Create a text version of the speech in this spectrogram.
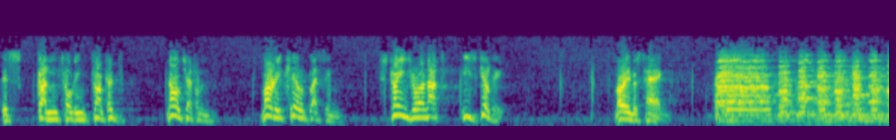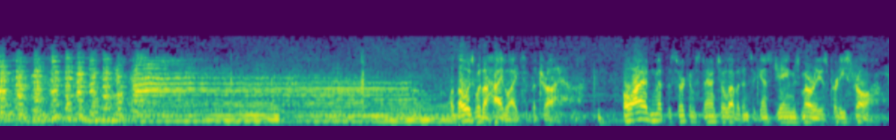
this gun-toting drunkard? No, gentlemen. Murray killed Blessing. Stranger or not, he's guilty. Murray must hang. Well, those were the highlights of the trial. Oh, I admit the circumstantial evidence against James Murray is pretty strong.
